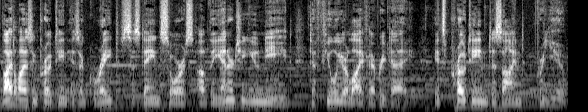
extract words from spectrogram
Vitalizing Protein is a great sustained source of the energy you need to fuel your life every day. It's protein designed for you.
